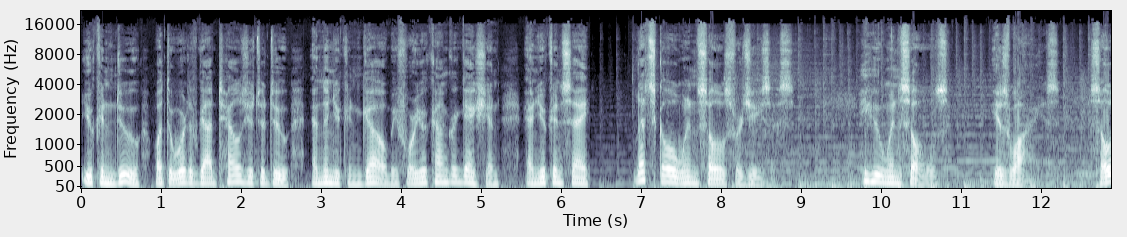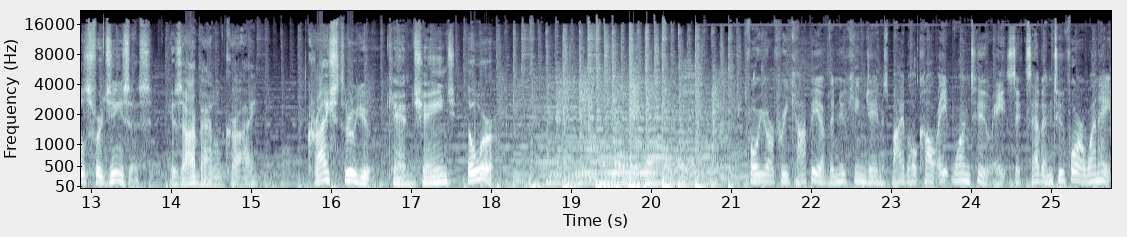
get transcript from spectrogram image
You can do what the Word of God tells you to do, and then you can go before your congregation and you can say, Let's go win souls for Jesus. He who wins souls is wise. Souls for Jesus is our battle cry. Christ through you can change the world. For your free copy of the New King James Bible, call 812-867-2418,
